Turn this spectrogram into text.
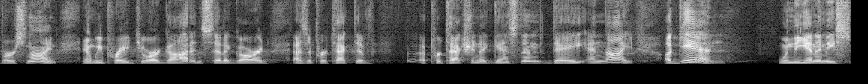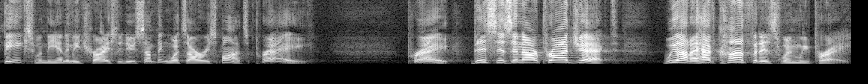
Verse 9 And we prayed to our God and set a guard as a protective a protection against them day and night. Again, when the enemy speaks, when the enemy tries to do something, what's our response? Pray. Pray. This isn't our project. We ought to have confidence when we pray.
